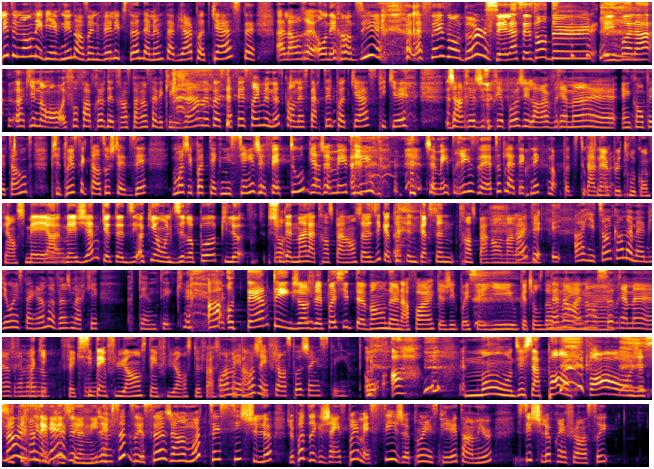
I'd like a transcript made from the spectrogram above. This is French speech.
Salut tout le monde et bienvenue dans un nouvel épisode d'Amène ta bière podcast. Alors, euh, on est rendu à la saison 2. C'est la saison 2 et voilà. OK, non, il faut faire preuve de transparence avec les gens là, parce que ça fait cinq minutes qu'on a starté le podcast puis que j'enregistrais pas, j'ai l'air vraiment euh, incompétente. Puis le pire c'est que tantôt je te disais, moi j'ai pas de technicien, je fais tout, Regarde, je maîtrise je maîtrise euh, toute la technique. Non, pas du tout. T'avais un peu trop confiance. Mais, Ouais. euh, mais j'aime que tu dit, OK, on le dira pas, puis là, soudainement, la transparence. Ça veut dire que toi, t'es une personne transparente dans la Ouais, vie. et- ah, il était encore dans ma bio Instagram? Avant, je marquais authentique. Ah, authentique! Genre, je vais pas essayer de te vendre une affaire que j'ai pas essayé ou quelque chose de non, non, même. non, euh. ça vraiment, hein, vraiment. OK. non. Fait que si Oui. t'influences, t'influences de façon Ouais, mais moi, authentique. j'influence pas, j'inspire. Oh, ah! Mon Dieu, ça part fort! Je suis Non, très impressionnée. j'ai- J'aime ça dire ça. Genre, moi, tu sais, si je suis là, je veux pas dire que j'inspire, mais si je peux inspirer, tant mieux. Si je suis là pour influencer,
